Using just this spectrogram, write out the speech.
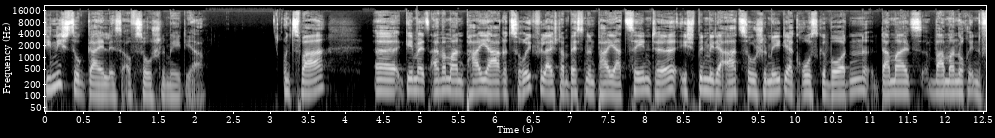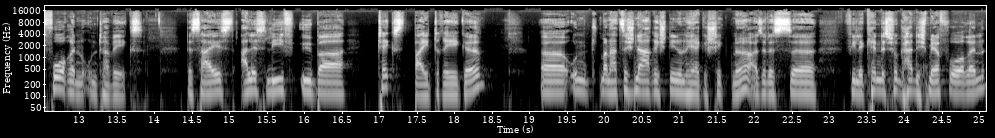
die nicht so geil ist auf Social Media. Und zwar äh, gehen wir jetzt einfach mal ein paar Jahre zurück, vielleicht am besten ein paar Jahrzehnte. Ich bin mit der Art Social Media groß geworden. Damals war man noch in Foren unterwegs. Das heißt, alles lief über Textbeiträge äh, und man hat sich Nachrichten hin und her geschickt. Ne? Also das, äh, viele kennen das schon gar nicht mehr Foren.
